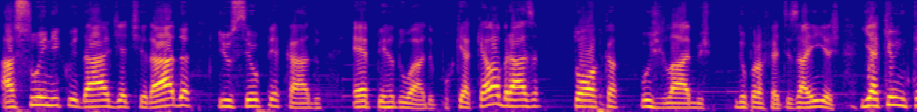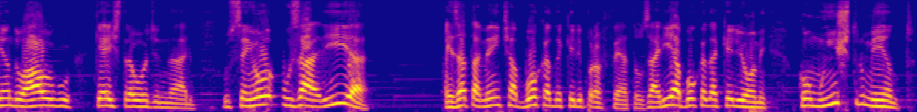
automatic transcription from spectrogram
a sua iniquidade é tirada e o seu pecado é perdoado, porque aquela brasa toca os lábios do profeta Isaías. E aqui eu entendo algo que é extraordinário. O Senhor usaria exatamente a boca daquele profeta, usaria a boca daquele homem como instrumento,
